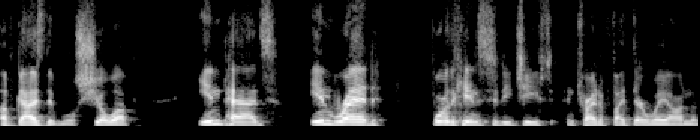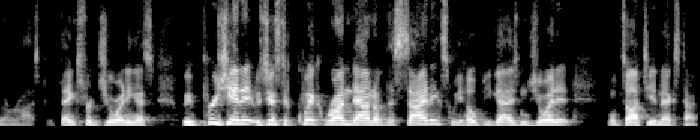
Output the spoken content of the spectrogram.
of guys that will show up in pads, in red for the Kansas City Chiefs and try to fight their way onto the roster. Thanks for joining us. We appreciate it. It was just a quick rundown of the signings. We hope you guys enjoyed it. We'll talk to you next time.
